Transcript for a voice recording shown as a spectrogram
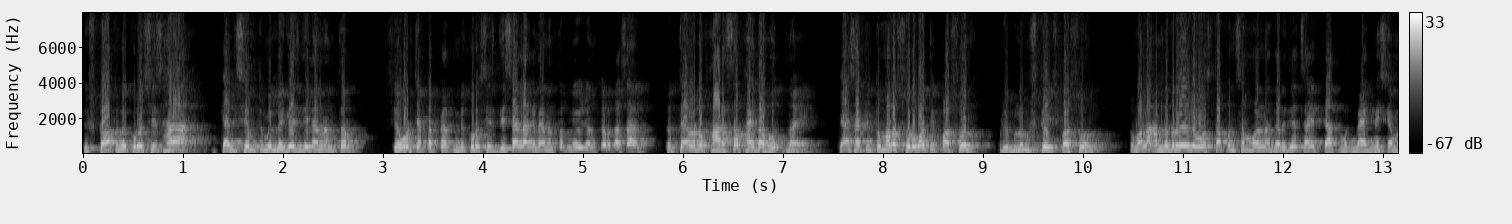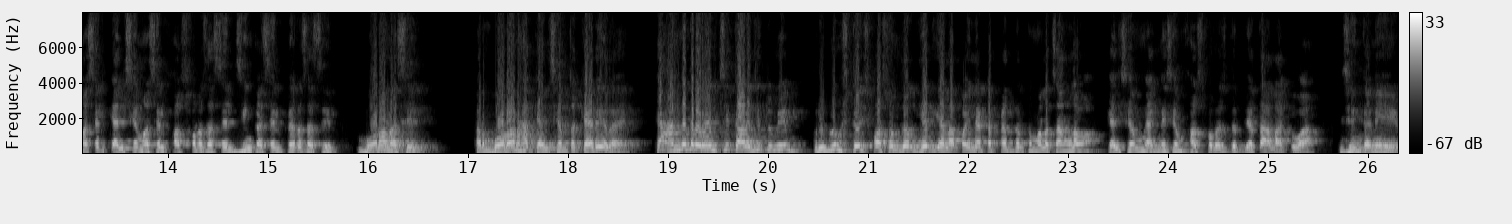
की स्टॉक नेक्रोसिस हा कॅल्शियम तुम्ही लगेच दिल्यानंतर शेवटच्या टप्प्यात नेक्रोसिस दिसायला लागल्यानंतर नियोजन करत असाल तर त्यावेळेला फारसा फायदा होत नाही. यासाठी तुम्हाला सुरुवातीपासून प्रिब्लूम स्टेजपासून तुम्हाला अन्नद्रव्य व्यवस्थापन सांभाळणं गरजेचं आहे. त्यात मग मॅग्नेशियम असेल कॅल्शियम असेल फॉस्फरस असेल झिंक असेल फेरस असेल बोरॉन असेल. कारण बोरॉन हा कॅल्शियमचा कॅरियर आहे. त्या अन्नद्रव्यांची काळजी तुम्ही प्रिब्लम स्टेजपासून जर घेत गेला पहिल्या टप्प्यात जर तुम्हाला चांगला कॅल्शियम मॅग्नेशियम फॉस्फरस जर देता आला किंवा झिंक आणि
